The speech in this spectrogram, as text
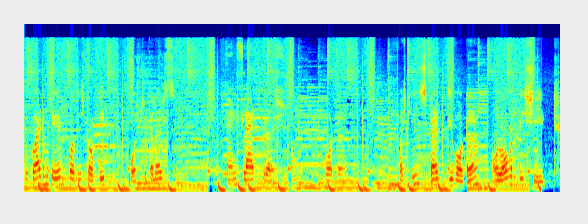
Required material for this topic poster colors and flat brush water. Firstly, spread the water all over the sheet.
